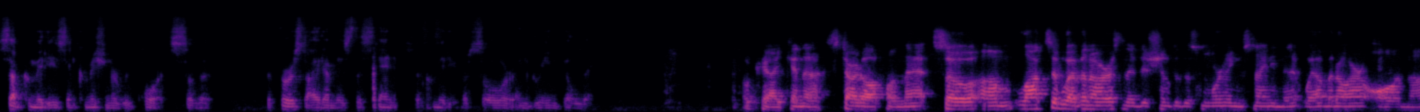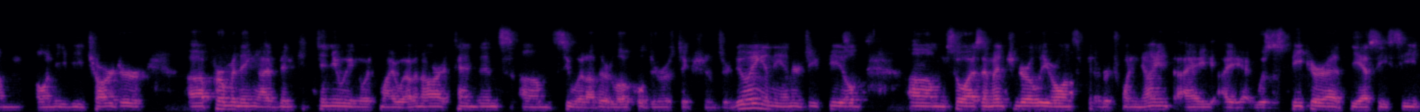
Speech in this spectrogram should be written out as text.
subcommittees and commissioner reports. So the, the first item is the standing subcommittee for solar and green building. Okay, I can uh, start off on that. So um, lots of webinars in addition to this morning's 90-minute webinar on, um, on EV charger uh, permitting. I've been continuing with my webinar attendance, um, see what other local jurisdictions are doing in the energy field. Um, so as I mentioned earlier, on September 29th, I, I was a speaker at the SEC,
